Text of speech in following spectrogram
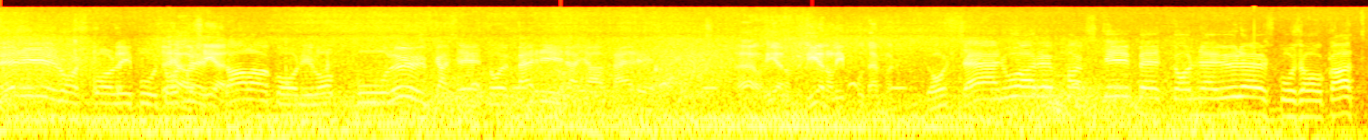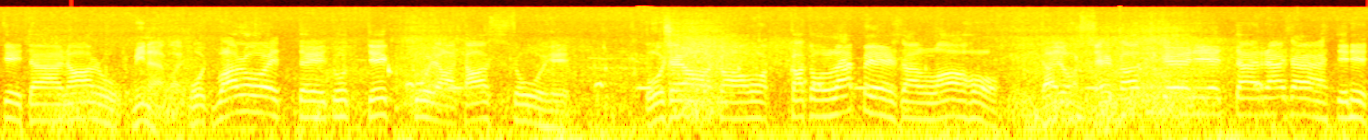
merirosvolipun tonne hieno. talkoon, niin loppuu lyhkäseen toi pärinä ja pärjää. Tää on hieno, hieno lippu tämmönen. Jos sä nuoremmaks kiipeet tonne ylös, kun se on katki tää naru. Minä vai? Mut varo ettei tuu tikkuja tassuihin. Kun alkaa olla katon läpeensä laho. Ja jos se katkee niin että räsähti, niin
